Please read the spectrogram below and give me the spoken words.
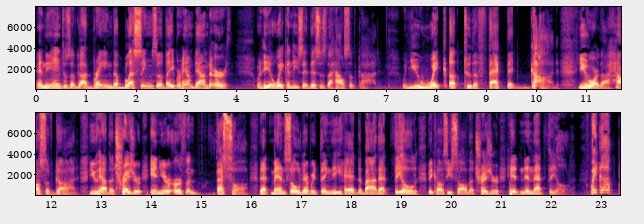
and the angels of God bringing the blessings of Abraham down to earth, when he awakened, he said, This is the house of God when you wake up to the fact that God, you are the house of God, you have the treasure in your earthen vessel. That man sold everything he had to buy that field because he saw the treasure hidden in that field. Wake up!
